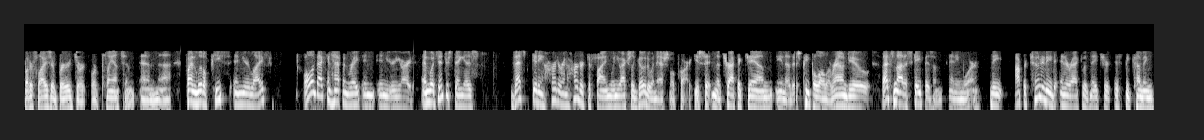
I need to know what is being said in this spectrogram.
butterflies or birds or, or plants and, and uh, find a little peace in your life, all of that can happen right in, in your yard. And what's interesting is that's getting harder and harder to find when you actually go to a national park. You sit in a traffic jam, you know, there's people all around you. That's not escapism anymore. The opportunity to interact with nature is becoming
